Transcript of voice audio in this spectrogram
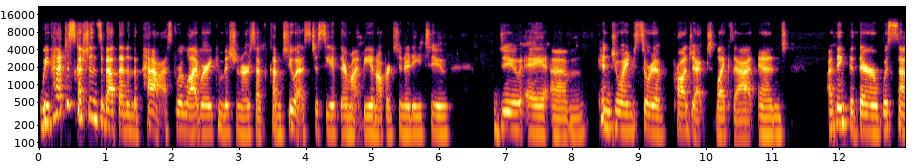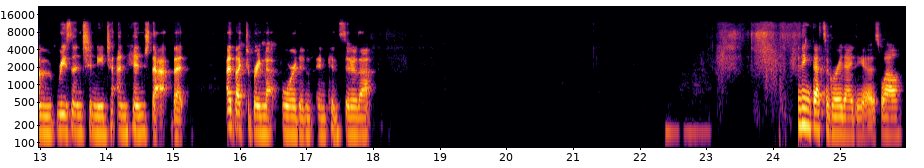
We've had discussions about that in the past where library commissioners have come to us to see if there might be an opportunity to do a um, conjoined sort of project like that. And i think that there was some reason to need to unhinge that but i'd like to bring that forward and, and consider that I think that's a great idea as well.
